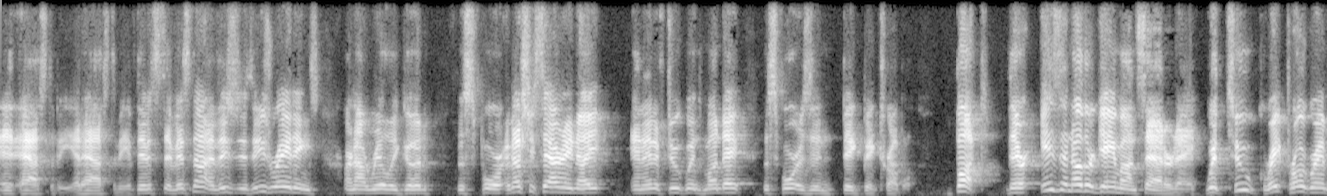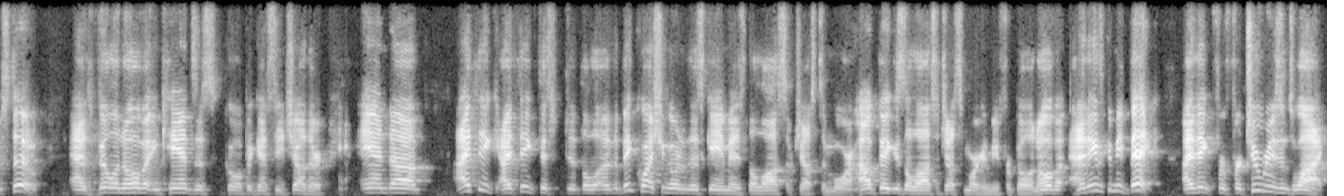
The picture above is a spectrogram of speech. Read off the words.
It has to be. It has to be. If it's if it's not if these if these ratings are not really good, the sport, especially Saturday night, and then if Duke wins Monday, the sport is in big big trouble. But there is another game on Saturday with two great programs too, as Villanova and Kansas go up against each other. And uh, I think I think this the, the big question going into this game is the loss of Justin Moore. How big is the loss of Justin Moore going to be for Villanova? And I think it's going to be big. I think for for two reasons why.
